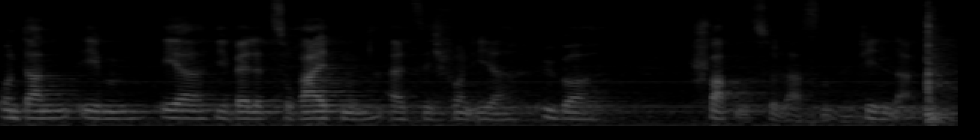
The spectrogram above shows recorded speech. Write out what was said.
und dann eben eher die Welle zu reiten, als sich von ihr überschwappen zu lassen. Vielen Dank.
